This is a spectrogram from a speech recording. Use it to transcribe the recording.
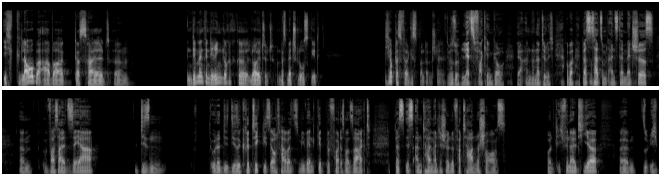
Ich glaube aber, dass halt ähm, in dem Moment, wenn die Ringglocke läutet und das Match losgeht, ich glaube, das vergisst man dann schnell. Immer so, let's fucking go. Ja, natürlich. Aber das ist halt so mit eins der Matches, ähm, was halt sehr diesen oder die, diese Kritik, die es ja auch teilweise zum Event gibt, bevor dass man sagt, das ist an Teil manchen Stellen eine vertane Chance. Und ich finde halt hier, ähm, so ich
